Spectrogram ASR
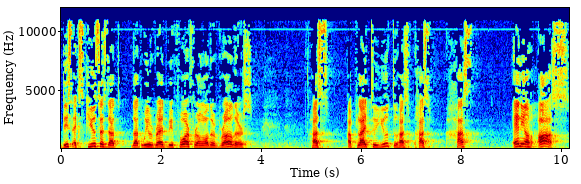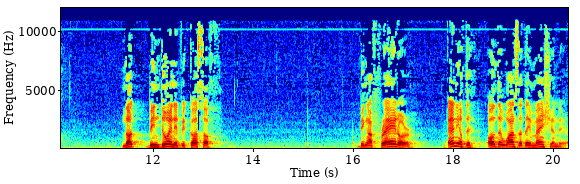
these excuses that, that we read before from other brothers has applied to you too? Has, has, has any of us not been doing it because of being afraid or any of the, all the ones that they mentioned there?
